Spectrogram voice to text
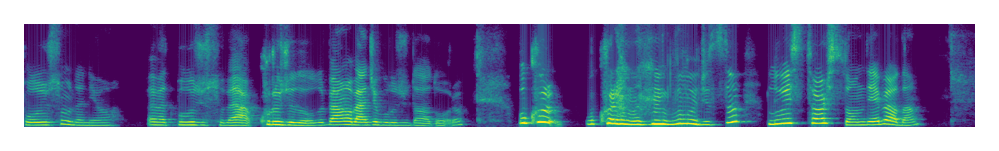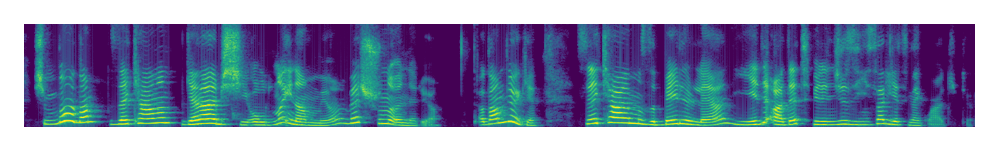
bulucusu mu deniyor? Evet, bulucusu veya kurucu da olur. Ben ama bence bulucu daha doğru. Bu kur bu kuramın bulucusu Louis Thurston diye bir adam. Şimdi bu adam zekanın genel bir şey olduğuna inanmıyor ve şunu öneriyor. Adam diyor ki zekamızı belirleyen 7 adet birinci zihinsel yetenek vardır diyor.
